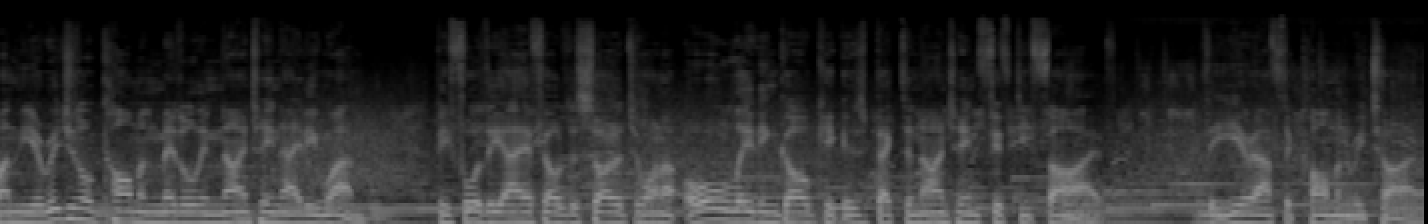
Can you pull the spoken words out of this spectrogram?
won the original Coleman medal in 1981 before the AFL decided to honour all leading goal kickers back to 1955, the year after Coleman retired.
